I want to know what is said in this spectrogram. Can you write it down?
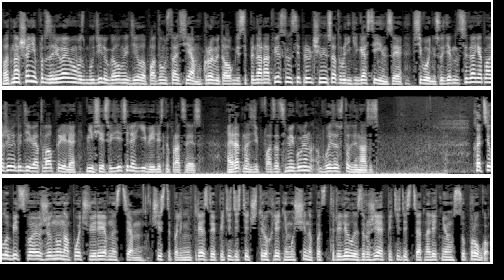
В отношении подозреваемого возбудили уголовное дело по двум статьям. Кроме того, к дисциплинарной ответственности привлечены сотрудники гостиницы. Сегодня судебное заседание отложили до 9 апреля. Не все свидетели явились на процесс. Айрат Назип, Азат Самигулин, вызов 112. Хотел убить свою жену на почве ревности. В Чистополе нетрезвый 54-летний мужчина подстрелил из ружья 51-летнюю супругу.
